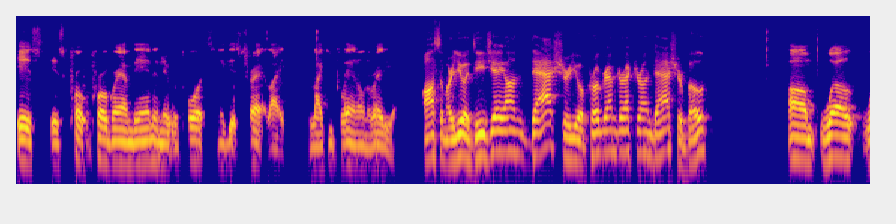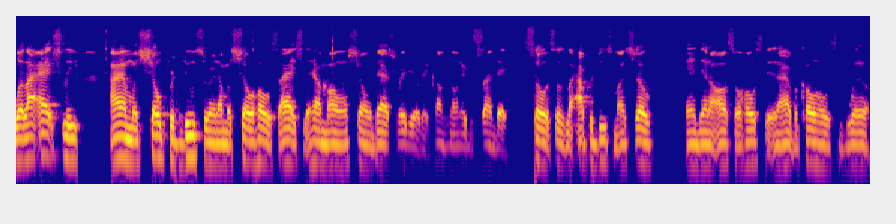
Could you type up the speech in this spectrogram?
is is pro- programmed in and it reports and it gets tracked like like you playing on the radio. Awesome. Are you a DJ on Dash? Or are you a program director on Dash, or both? Um, well, well, I actually I am a show producer and I'm a show host. I actually have my own show on Dash Radio that comes on every Sunday. So so like I produce my show and then I also host it and I have a co-host as well.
